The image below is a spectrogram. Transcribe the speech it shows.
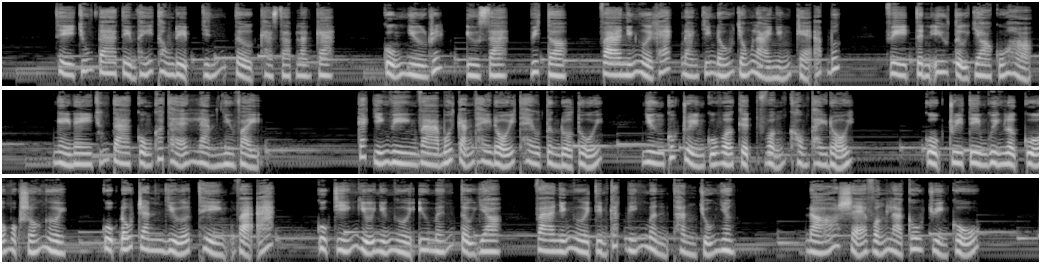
thì chúng ta tìm thấy thông điệp chính từ Casablanca cũng như Rick, Ilsa, Victor và những người khác đang chiến đấu chống lại những kẻ áp bức vì tình yêu tự do của họ. Ngày nay chúng ta cũng có thể làm như vậy các diễn viên và bối cảnh thay đổi theo từng độ tuổi, nhưng cốt truyện của vở kịch vẫn không thay đổi. Cuộc truy tìm quyền lực của một số người, cuộc đấu tranh giữa thiện và ác, cuộc chiến giữa những người yêu mến tự do và những người tìm cách biến mình thành chủ nhân, đó sẽ vẫn là câu chuyện cũ,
